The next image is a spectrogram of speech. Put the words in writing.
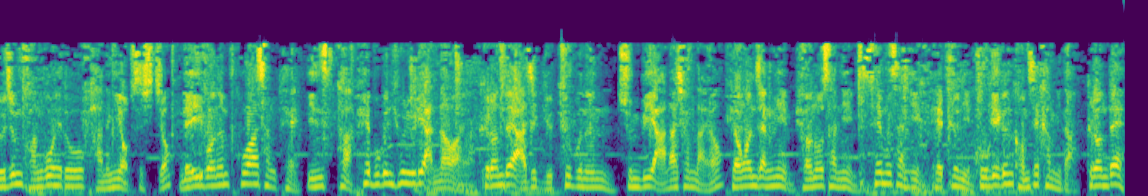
요즘 광고해도 반응이 없으시죠? 네이버는 포화 상태, 인스타, 페북은 효율이 안 나와요. 그런데 아직 유튜브는 준비 안 하셨나요? 병원장님, 변호사님, 세무사님, 대표님, 고객은 검색합니다. 그런데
